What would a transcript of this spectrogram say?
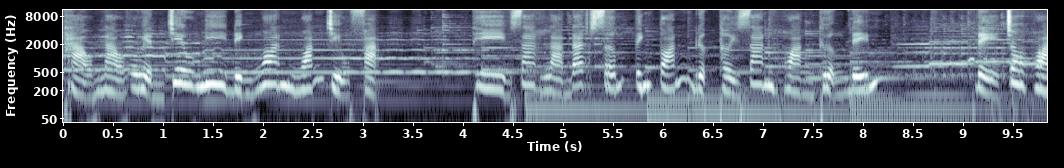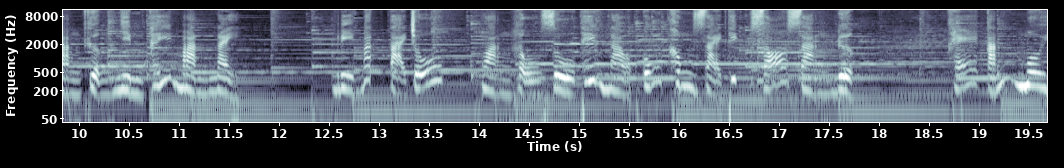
Thảo nào huyện Chiêu nghi định ngoan ngoãn chịu phạt, Thì ra là đã sớm tính toán được thời gian Hoàng thượng đến. Để cho Hoàng thượng nhìn thấy màn này, Bị bắt tại chỗ, Hoàng hậu dù thế nào cũng không giải thích rõ ràng được. Khẽ cắn môi.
